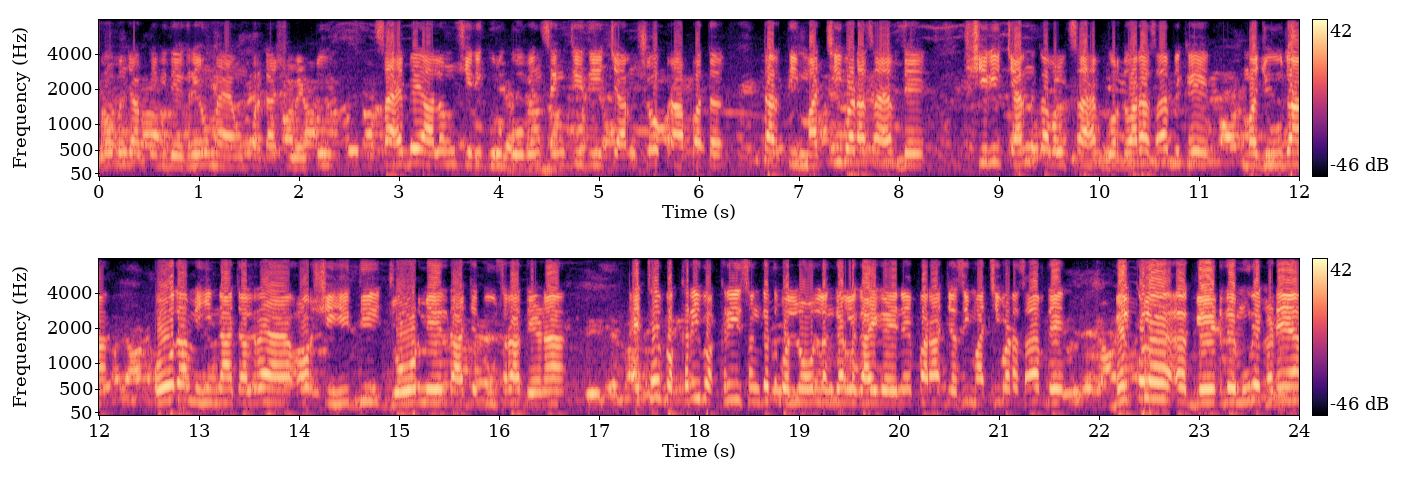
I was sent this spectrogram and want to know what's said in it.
ਪ੍ਰੋ ਪੰਜਾਬ ਟੀਵੀ ਦੇਖ ਰਹੇ ਹੋ, ਮੈਂ ਓਮ ਪ੍ਰਕਾਸ਼ ਮਿੰਟੂ। ਸਾਹਿਬੇ ਆਲਮ ਸ੍ਰੀ ਗੁਰੂ ਗੋਬਿੰਦ ਸਿੰਘ ਜੀ ਦੀ ਚਰਨ ਛੋਹ ਪ੍ਰਾਪਤ ਧਰਤੀ ਮਾਛੀਵਾੜਾ ਸਾਹਿਬ ਦੇ ਸ੍ਰੀ ਚਰਨ ਕਮਲ ਸਾਹਿਬ ਗੁਰਦੁਆਰਾ ਸਾਹਿਬ ਵਿਖੇ ਮੌਜੂਦ ਆ। ਉਹਦਾ ਮਹੀਨਾ ਚੱਲ ਰਿਹਾ ਹੈ ਔਰ ਸ਼ਹੀਦੀ ਜੋੜ ਮੇਲ ਦਾ ਅੱਜ ਦੂਸਰਾ ਦਿਨ ਆ। ਇੱਥੇ ਵੱਖਰੀ ਵੱਖਰੀ ਸੰਗਤ ਵੱਲੋਂ ਲੰਗਰ ਲਗਾਏ ਗਏ ਨੇ, ਪਰ ਅੱਜ ਅਸੀਂ ਮਾਛੀਵਾੜਾ ਸਾਹਿਬ ਦੇ ਬਿਲਕੁਲ ਗੇਟ ਦੇ ਮੂਹਰੇ ਖੜੇ ਆ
